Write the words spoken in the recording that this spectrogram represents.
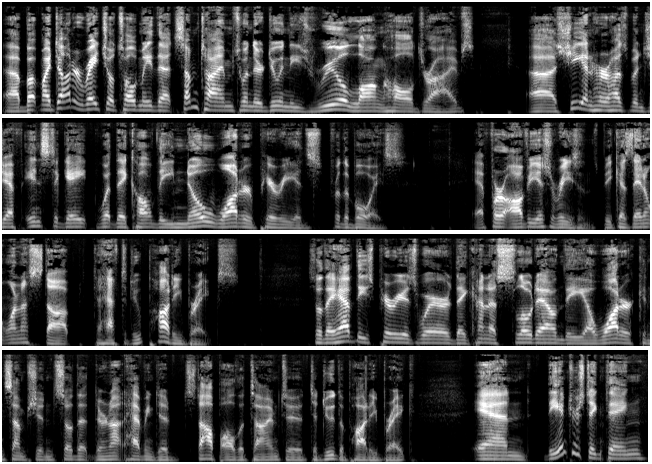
Uh, but my daughter Rachel told me that sometimes when they're doing these real long haul drives, uh, she and her husband Jeff instigate what they call the no water periods for the boys, uh, for obvious reasons, because they don't want to stop to have to do potty breaks. So they have these periods where they kind of slow down the uh, water consumption so that they're not having to stop all the time to, to do the potty break. And the interesting thing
